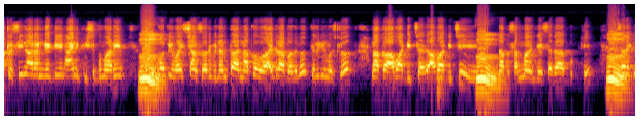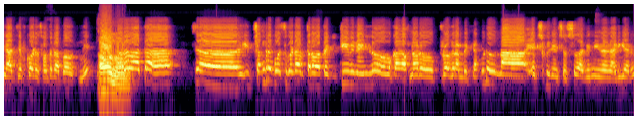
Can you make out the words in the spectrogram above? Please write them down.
అక్కడ శ్రీనారాయణ రెడ్డి ఆయన కృష్ణకుమారి Hmm. గోపి వైస్ ఛాన్సలర్ వీళ్ళంతా నాకు హైదరాబాద్లో తెలుగు యూనివర్సిటీ లో నాకు అవార్డు ఇచ్చారు అవార్డు ఇచ్చి Hmm. నాకు సన్మానం చేశారు ఆ బుక్కి. సరే అది చెప్పుకోవడం సొంత డబ్బా అవుతుంది తర్వాత చంద్రబోస్ కూడా తర్వాత టీవీ నైన్లో ఒక హాఫ్ అన్ అవర్ ప్రోగ్రామ్ పెట్టినప్పుడు నా ఎక్స్పీరియన్సెస్ అవన్నీ నన్ను అడిగారు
